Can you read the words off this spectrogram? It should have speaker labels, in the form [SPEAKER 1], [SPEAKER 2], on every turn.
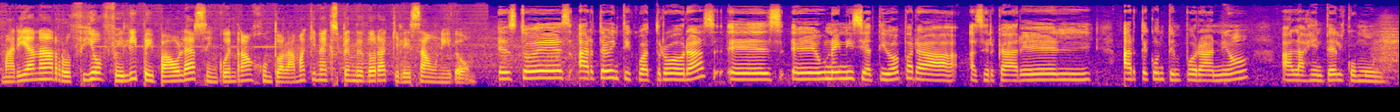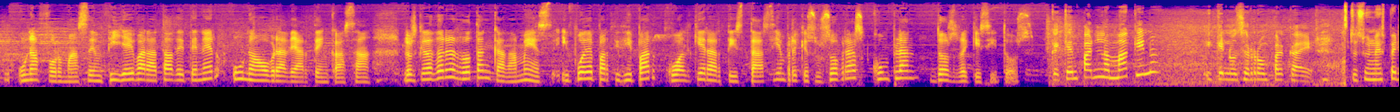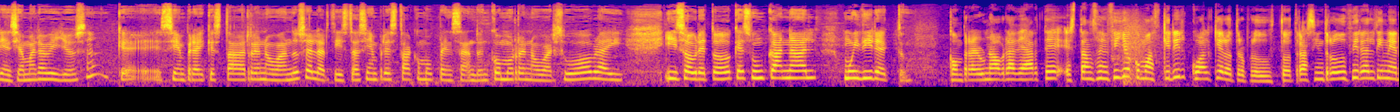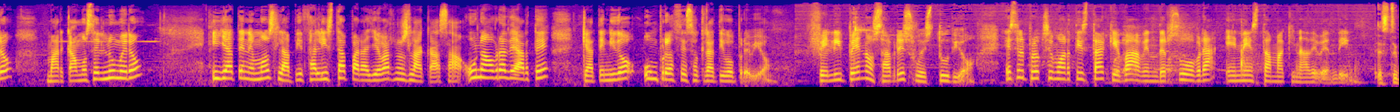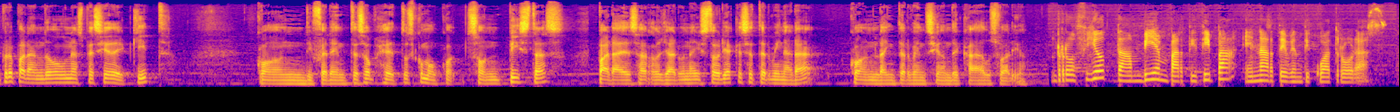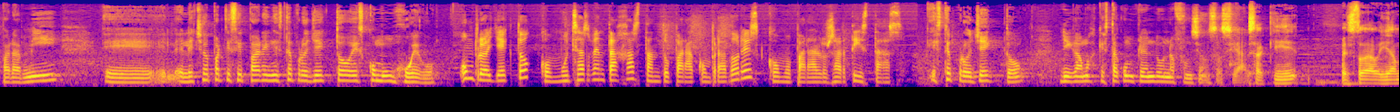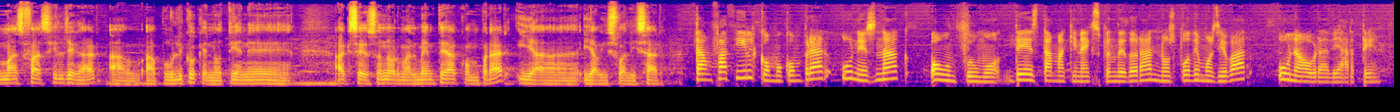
[SPEAKER 1] Mariana, Rocío, Felipe y Paola se encuentran junto a la máquina expendedora que les ha unido.
[SPEAKER 2] Esto es Arte 24 Horas, es eh, una iniciativa para acercar el arte contemporáneo a la gente del común.
[SPEAKER 1] Una forma sencilla y barata de tener una obra de arte en casa. Los creadores rotan cada mes y puede participar cualquier artista siempre que sus obras cumplan dos requisitos.
[SPEAKER 2] Que quepa en la máquina y que no se rompa al caer.
[SPEAKER 3] Esto es una experiencia maravillosa que siempre hay que estar renovándose, el artista siempre está como pensando en cómo renovar su obra y, y sobre todo que es un canal muy directo.
[SPEAKER 1] Comprar una obra de arte es tan sencillo como adquirir cualquier otro producto. Tras introducir el dinero, marcamos el número y ya tenemos la pieza lista para llevarnos la casa. Una obra de arte que ha tenido un proceso creativo previo. Felipe nos abre su estudio. Es el próximo artista que va a vender su obra en esta máquina de vending.
[SPEAKER 4] Estoy preparando una especie de kit con diferentes objetos como son pistas para desarrollar una historia que se terminará con la intervención de cada usuario.
[SPEAKER 1] Rocío también participa en Arte 24 Horas.
[SPEAKER 5] Para mí eh, el hecho de participar en este proyecto es como un juego.
[SPEAKER 1] Un proyecto con muchas ventajas tanto para compradores como para los artistas.
[SPEAKER 5] Este proyecto, digamos que está cumpliendo una función social.
[SPEAKER 4] Pues aquí es todavía más fácil llegar a, público que no tiene acceso normalmente a comprar y a, y a visualizar.
[SPEAKER 1] Tan fácil como comprar un snack o un zumo. De esta máquina expendedora nos podemos llevar una obra de arte.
